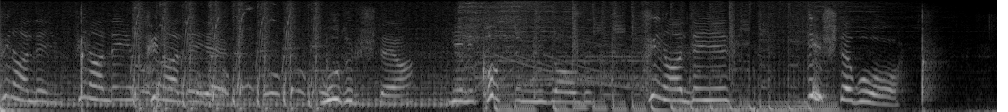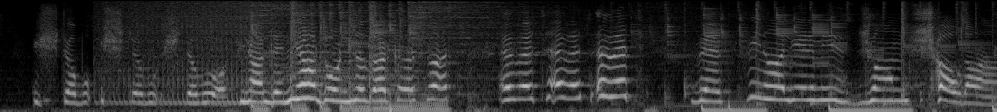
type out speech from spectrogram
Finaldeyim, finaldeyim, finaldeyim. Budur işte ya. Yeni kostümümüzü aldık. Finaldeyiz. İşte bu. İşte bu, işte bu, işte bu. Finalde nerede oynayacağız arkadaşlar? Evet, evet, evet. Ve final yerimiz Cam Showdown.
